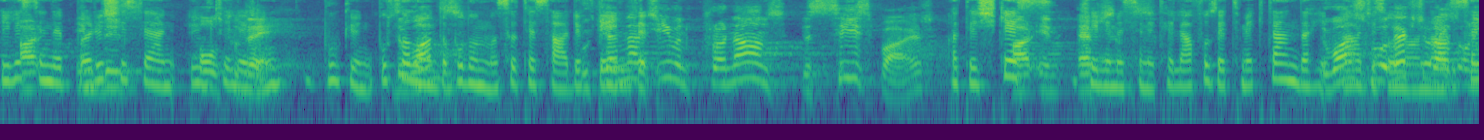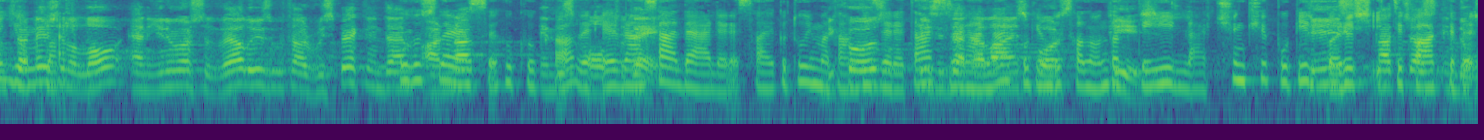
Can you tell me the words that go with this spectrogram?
Filistin'de in barış isteyen ülkelerin bugün bu salonda bulunması tesadüf değildir. even pronounce the ceasefire are Ateşkes kelimesini telaffuz etmekten dahi aciz olanlar ise international yoklar. law and universal values without respecting them are Uluslararası not in hukuka this ve hall today. evrensel değerlere saygı duymadan Because bizlere ders verenler bugün bu salonda peace. değiller. Çünkü bu bir barış ittifakıdır.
